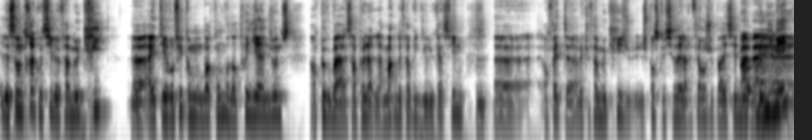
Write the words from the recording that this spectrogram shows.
Et le soundtrack aussi, le fameux cri, Mm. euh, a été refait comme on, voit- comme on voit dans Twin Indiana Jones. Un peu, bah, c'est un peu la, la marque de fabrique de Lucasfilm. Mm. Euh, en fait, euh, avec le fameux cri, je, je pense que si vous avez la référence, je vais pas essayer de Ouais, le, bah, le ouais, mimer. ouais.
